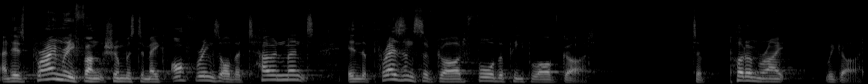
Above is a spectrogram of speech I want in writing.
and his primary function was to make offerings of atonement in the presence of God for the people of God, to put them right with God.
